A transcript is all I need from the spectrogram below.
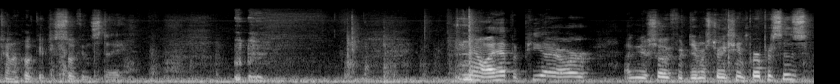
Kind of hook it just so it can stay. now I have a PIR I'm going to show you for demonstration purposes.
